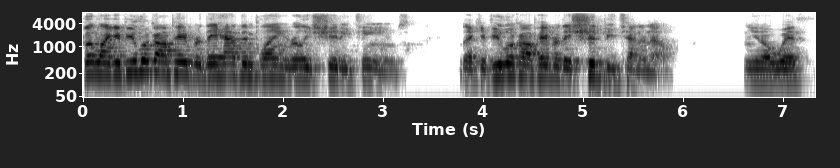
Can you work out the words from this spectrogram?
but like if you look on paper, they have been playing really shitty teams. Like if you look on paper, they should be 10 and 0, you know, with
